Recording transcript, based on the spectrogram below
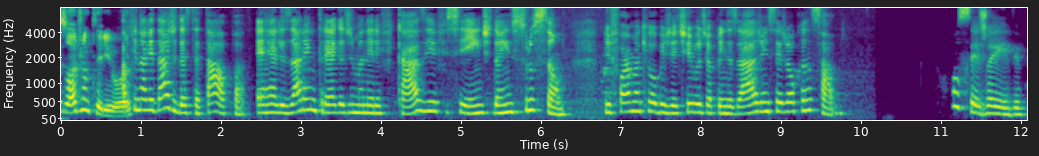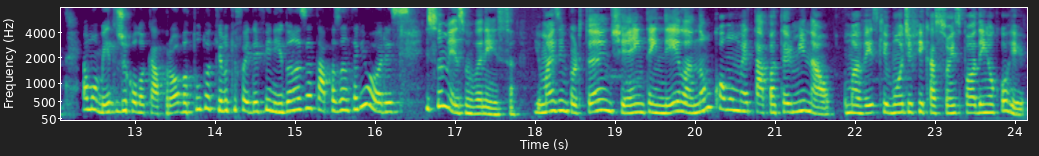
episódio anterior. A finalidade desta etapa é realizar a entrega de maneira eficaz e eficiente da instrução, de forma que o objetivo de aprendizagem seja alcançado. Ou seja, Eve, é o momento de colocar à prova tudo aquilo que foi definido nas etapas anteriores. Isso mesmo, Vanessa. E o mais importante é entendê-la não como uma etapa terminal, uma vez que modificações podem ocorrer,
